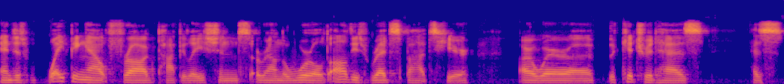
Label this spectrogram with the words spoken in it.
and just wiping out frog populations around the world. All these red spots here are where uh, the chytrid has has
